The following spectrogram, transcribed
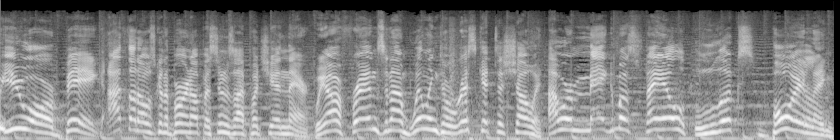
You are big. I thought I was gonna burn up as soon as I put you in there. We are friends and I'm willing to risk it to show it. Our magma snail looks boiling.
